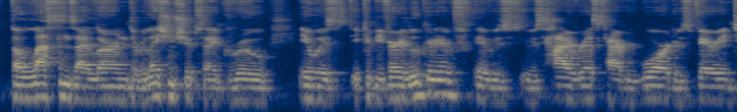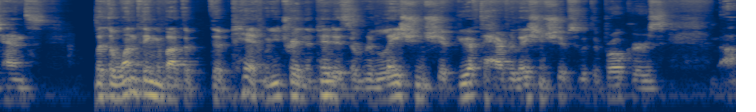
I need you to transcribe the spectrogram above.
The lessons I learned, the relationships I grew, it was it could be very lucrative. It was it was high risk, high reward. It was very intense but the one thing about the, the pit, when you trade in the pit, is a relationship. You have to have relationships with the brokers.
